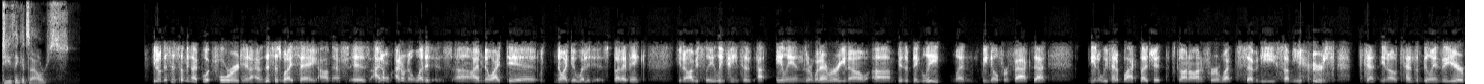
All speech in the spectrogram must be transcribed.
Do you think it's ours? You know, this is something I put forward, and I, this is what I say on this: is I don't I don't know what it is. Uh, I have no idea no idea what it is, but I think you know, obviously leaping to uh, aliens or whatever, you know, um, is a big leap when we know for a fact that, you know, we've had a black budget that's gone on for what, 70 some years, ten, you know, tens of billions a year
